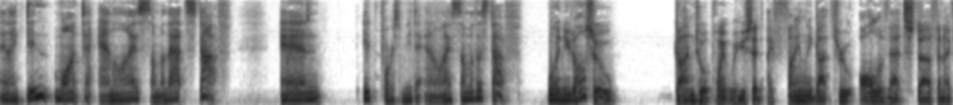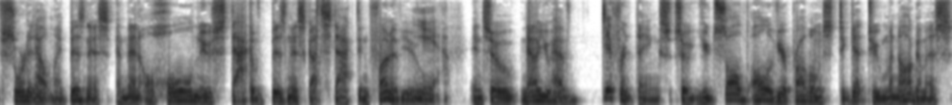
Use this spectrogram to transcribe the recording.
And i didn't want to analyze some of that stuff. And it forced me to analyze some of the stuff. Well, and you'd also gotten to a point where you said, I finally got through all of that stuff and I've sorted out my business. And then a whole new stack of business got stacked in front of you. yeah And so now you have different things. So you'd solved all of your problems to get to monogamous.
